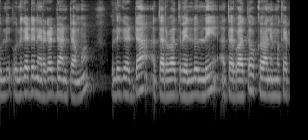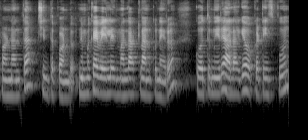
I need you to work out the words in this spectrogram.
ఉల్లి ఉల్లిగడ్డను ఎర్రగడ్డ అంటాము. ఉల్లిగడ్డ ఆ తర్వాత వెల్లుల్లి ఆ తర్వాత ఒక నిమ్మకాయ పండు అంతా చింతపండు. నిమ్మకాయ వేయలేదు మళ్ళీ అట్లా అనుకున్నారు కొత్తిమీర అలాగే ఒక టీ స్పూన్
